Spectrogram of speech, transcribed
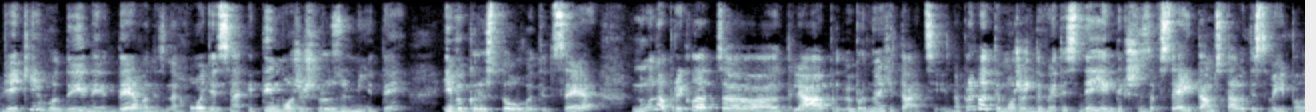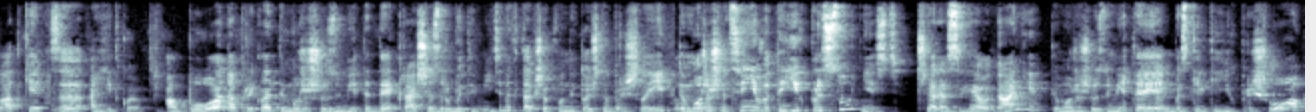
в які години, де вони знаходяться, і ти можеш розуміти і використовувати це. Ну, наприклад, е, для предвиборної агітації. Наприклад, ти можеш дивитись, де їх більше за все, і там ставити свої палатки з агіткою. Або, наприклад, ти можеш розуміти, де краще зробити мітинг, так щоб вони точно прийшли. Ти можеш оцінювати їх присутність через геодані. Ти можеш розуміти, якби скільки їх прийшло,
